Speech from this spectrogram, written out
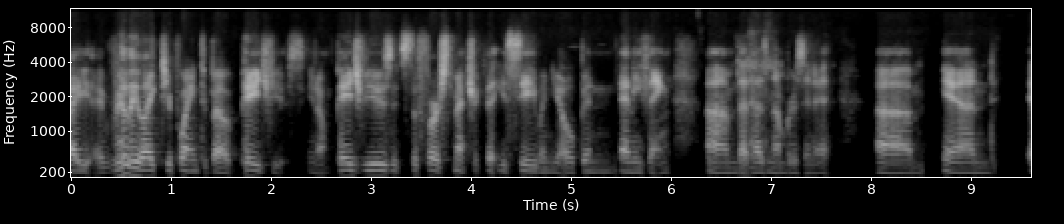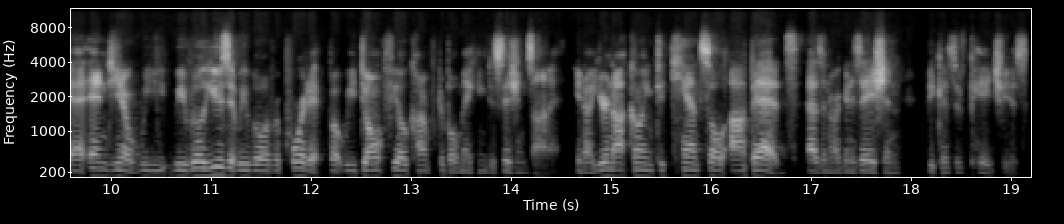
I, I really liked your point about page views. You know, page views, it's the first metric that you see when you open anything um, that has numbers in it. Um, and and you know we we will use it we will report it but we don't feel comfortable making decisions on it you know you're not going to cancel op-eds as an organization because of page views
